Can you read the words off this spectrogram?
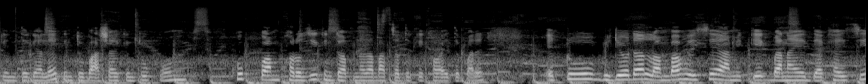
কিনতে গেলে কিন্তু বাসায় কিন্তু কম, খুব কম খরচেই কিন্তু আপনারা বাচ্চাদেরকে খাওয়াইতে পারেন। একটু ভিডিওটা লম্বা হয়েছে, আমি কেক বানাই দেখাইছি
